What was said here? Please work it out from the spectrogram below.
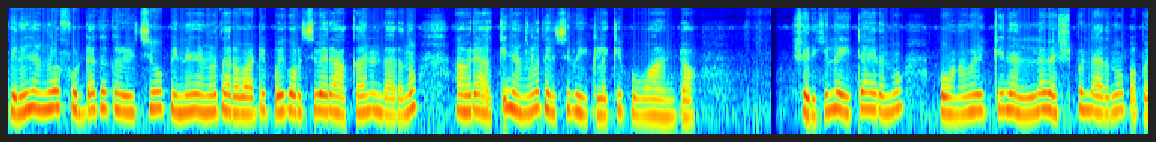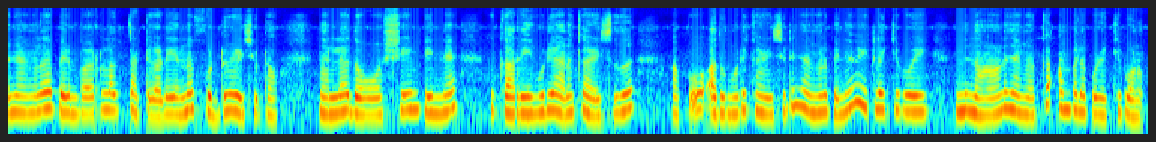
പിന്നെ ഞങ്ങൾ ഫുഡൊക്കെ കഴിച്ചു. പിന്നെ ഞങ്ങൾ തറവാട്ടിൽ പോയി കുറച്ച് പേരെ ആക്കാനുണ്ടായിരുന്നു. അവരാക്കി ഞങ്ങൾ തിരിച്ച് വീട്ടിലേക്ക് പോവാണ് കേട്ടോ ശരിക്കും ലേറ്റ് ആയിരുന്നു. പോണ വഴിക്ക് നല്ല വിശപ്പുണ്ടായിരുന്നു. അപ്പോൾ ഞങ്ങൾ പെരുമ്പാവൂരുള്ള തട്ടുകടയിൽ നിന്ന് ഫുഡ് കഴിച്ചു കേട്ടോ നല്ല ദോശയും പിന്നെ കറിയും കൂടിയാണ് കഴിച്ചത്. അപ്പോൾ അതും കൂടി കഴിച്ചിട്ട് ഞങ്ങൾ പിന്നെ വീട്ടിലേക്ക് പോയി. ഇനി നാളെ ഞങ്ങൾക്ക് അമ്പലപ്പുഴയ്ക്ക് പോകണം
